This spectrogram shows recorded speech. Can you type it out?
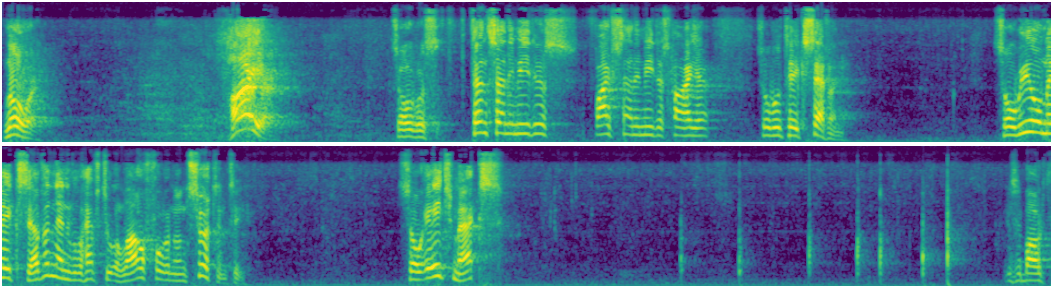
Lower. Higher. So it was 10 centimeters, 5 centimeters higher, so we'll take 7. So we will make 7 and we'll have to allow for an uncertainty. So H max is about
